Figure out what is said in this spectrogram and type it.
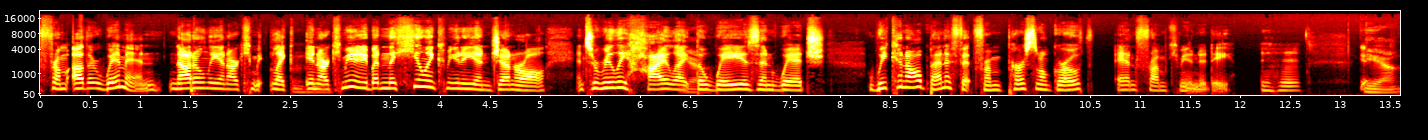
from other women, not only in our com- like mm-hmm. in our mm-hmm. community, but in the healing community in general, and to really highlight yeah. the ways in which we can all benefit from personal growth and from community. Mm-hmm. Yeah. yeah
